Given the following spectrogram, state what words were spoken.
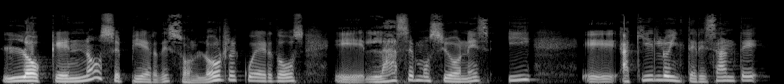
Lo que no se pierde son los recuerdos, las emociones y aquí lo interesante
